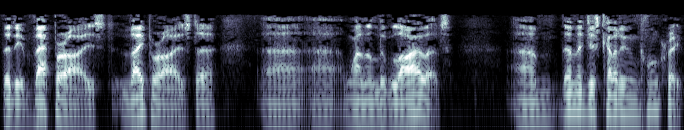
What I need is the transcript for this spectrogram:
that vaporized, vaporized uh, uh, uh, one little islet. Um, then they just covered it in concrete.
